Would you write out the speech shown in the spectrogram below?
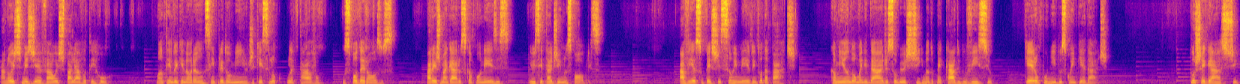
a noite medieval espalhava o terror, mantendo a ignorância em predomínio de que se locupletavam os poderosos, para esmagar os camponeses e os citadinos pobres. Havia superstição e medo em toda parte, caminhando a humanidade sob o estigma do pecado e do vício, que eram punidos com impiedade. Tu chegaste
